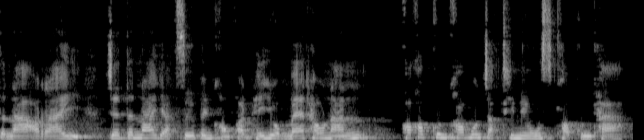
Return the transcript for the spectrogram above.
ตนาอะไร เจตนาอยากซื้อเป็นของขวัญให้โยมแม่เท่านั้น ขอขอบคุณข้อมูลจากทีนิวส์ขอบคุณค่ะ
